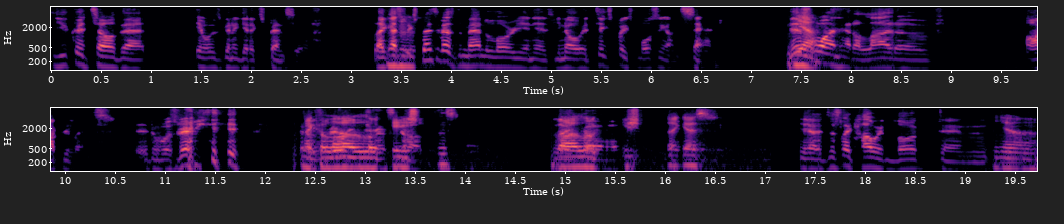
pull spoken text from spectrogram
you could tell that it was going to get expensive. Like as Mhm. expensive as the Mandalorian is, you know, it takes place mostly on sand. This Yeah. one had a lot of opulence. It was very like a lot of locations. A lot of Like, uh, locations, I guess. yeah, just like how it looked, and Yeah.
